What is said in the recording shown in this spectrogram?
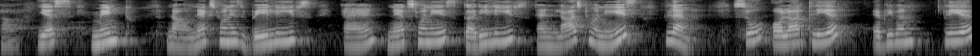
हाँ yes, mint. Now next one is bay leaves, and next one is curry leaves, and last one is lemon. So all are clear? Every one clear?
